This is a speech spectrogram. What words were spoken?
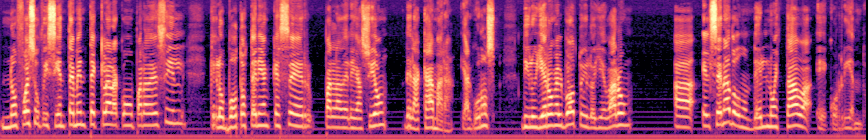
no fue suficientemente clara como para decir que los votos tenían que ser para la delegación de la Cámara. Y algunos diluyeron el voto y lo llevaron a el Senado donde él no estaba eh, corriendo.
